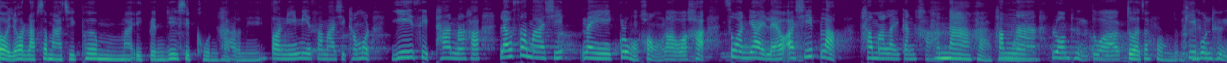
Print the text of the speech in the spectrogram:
ต่อยอดรับสมาชิกเพิ่มมาอีกเป็น 20 คนค่ะค่ะตอนนี้ ตอนนี้มีสมาชิกทั้งหมด 20 ท่านนะคะ แล้วสมาชิกในกลุ่มของเราอะค่ะ ส่วนใหญ่แล้วอาชีพหลักทำอะไรกันคะทำนาค่ะทำนารวมถึงตัวตัวเจ้าของด้วยพี่บุญถึง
